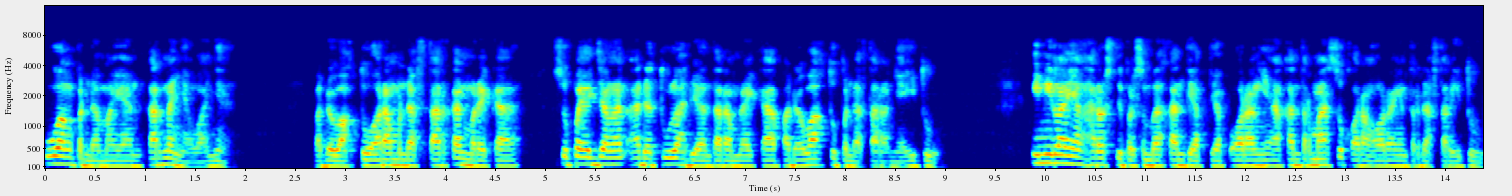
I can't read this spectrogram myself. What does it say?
uang pendamaian karena nyawanya. Pada waktu orang mendaftarkan mereka, supaya jangan ada tulah di antara mereka pada waktu pendaftarannya itu. Inilah yang harus dipersembahkan tiap-tiap orang yang akan termasuk orang-orang yang terdaftar itu.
